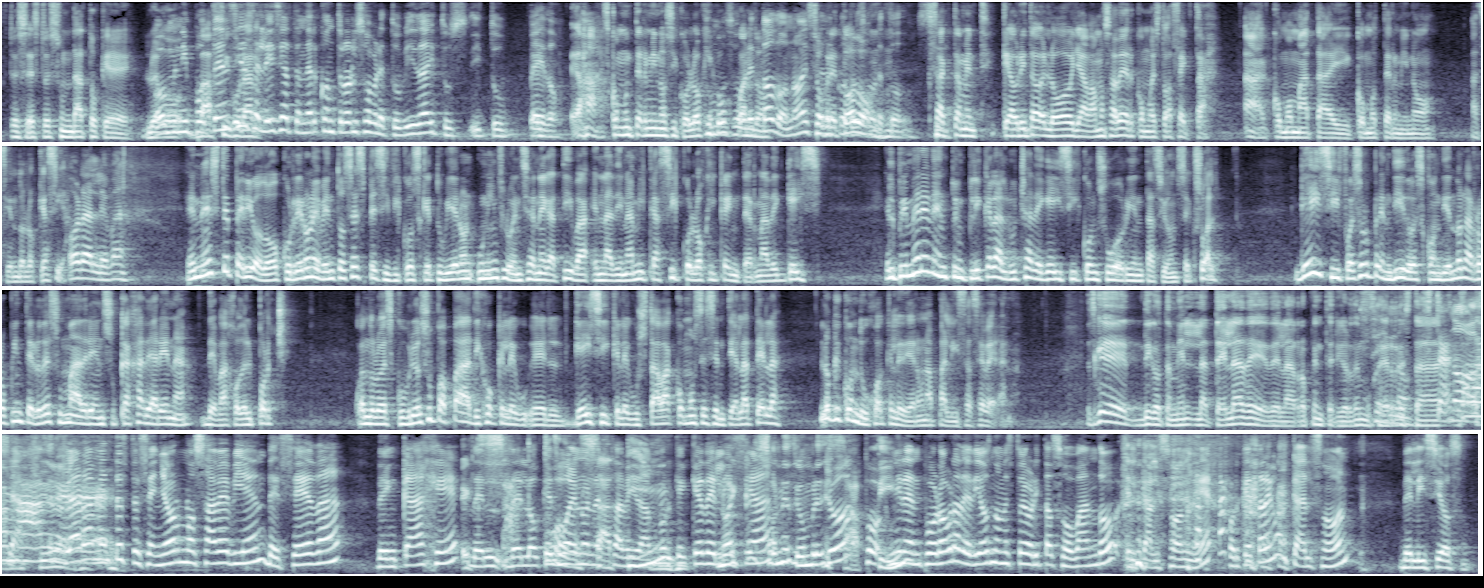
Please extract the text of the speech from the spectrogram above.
Entonces, esto es un dato que luego. Omnipotencia se le dice a tener control sobre tu vida y, tus, y tu pedo. Ajá, es como un término psicológico. sobre todo, ¿no? sobre, todo. sobre todo. Exactamente. Que ahorita luego ya vamos a ver cómo esto afecta a cómo mata y cómo terminó haciendo lo que hacía. Órale, va. En este periodo ocurrieron eventos específicos que tuvieron una influencia negativa en la dinámica psicológica interna de Gacy. El primer evento implica la lucha de Gacy con su orientación sexual. Gacy fue sorprendido escondiendo la ropa interior de su madre en su caja de arena debajo del porche. Cuando lo descubrió su papá, dijo que el Gacy que le gustaba cómo se sentía la tela, lo que condujo a que le diera una paliza severa. Es que, digo, también la tela de, la ropa interior de mujer está... No, o sea, claramente este señor no sabe bien de seda, de encaje de lo que es bueno en esta vida, porque qué delicia. No hay calzones de hombre de Yo, miren, por obra de Dios no me estoy ahorita sobando el calzón, ¿eh? Porque traigo un calzón delicioso.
